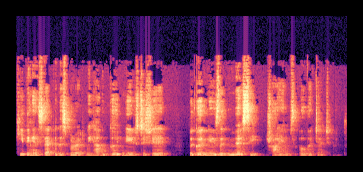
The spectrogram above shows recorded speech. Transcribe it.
Keeping in step with the Spirit, we have good news to share the good news that mercy triumphs over judgment.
